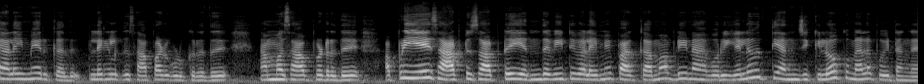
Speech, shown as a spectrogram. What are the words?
வேலையுமே இருக்காது. பிள்ளைங்களுக்கு சாப்பாடு கொடுக்குறது நம்ம சாப்பிட்றது அப்படியே சாப்பிட்டு சாப்பிட்டு எந்த வீட்டு வேலையுமே பார்க்காம அப்படியே நான் ஒரு எழுபத்தி அஞ்சு கிலோவுக்கு மேலே போயிட்டேங்க.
